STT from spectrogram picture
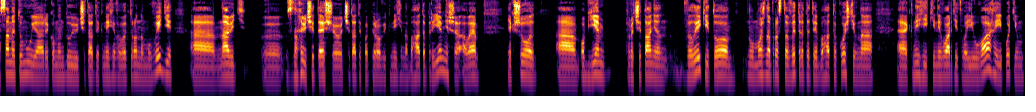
Саме тому я рекомендую читати книги в електронному виді, навіть е, знаючи те, що читати паперові книги набагато приємніше, але якщо об'єм прочитання великий, то ну, можна просто витратити багато коштів на Е, книги, які не варті твоєї уваги, і потім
